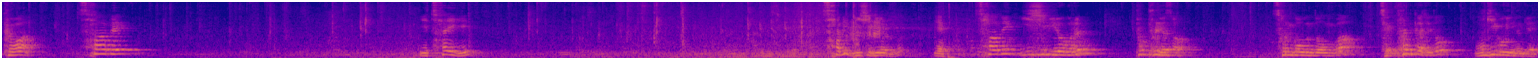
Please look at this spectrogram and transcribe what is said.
그와 400 이 차익이 421억이죠. 예, 421억 원을 부풀려서 선거운동과 재판까지도 우기고 있는 게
